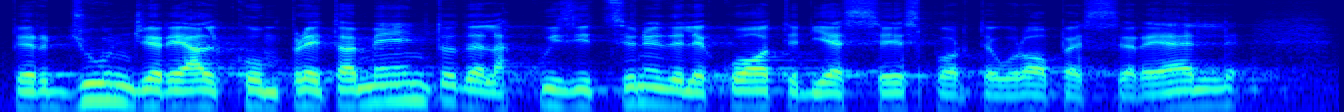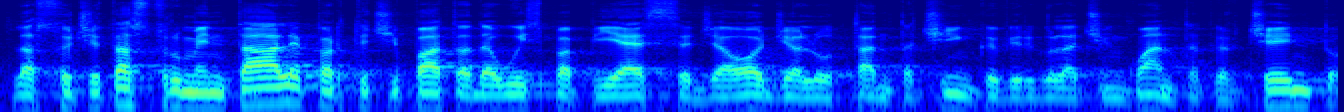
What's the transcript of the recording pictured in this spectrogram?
per giungere al completamento dell'acquisizione delle quote di SE Sport Europa SRL, la società strumentale partecipata da Wispa PS già oggi all'85,50%,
